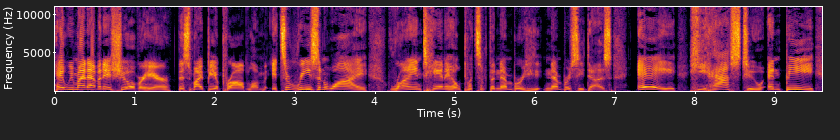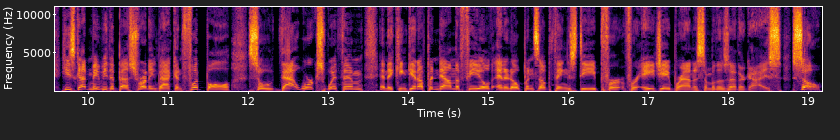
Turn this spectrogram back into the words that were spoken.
hey, we might have an issue over here. This might be a problem. It's a reason why Ryan Tannehill puts up the number he, numbers he does. A, he has to, and B, he's got maybe the best running back in football. So that works with him, and they can get up and down the field, and it opens up things deep for, for A.J. Brown and some of those other guys. So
